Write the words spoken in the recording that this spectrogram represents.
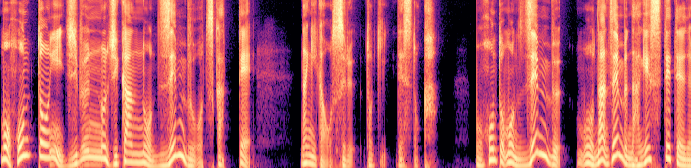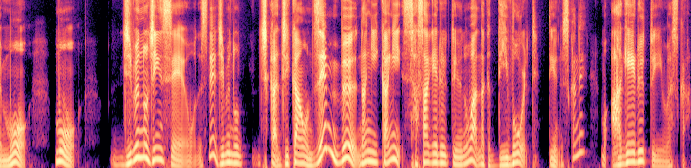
もう本当に自分の時間の全部を使って何かをする時ですとかもう本当もう全部もうな全部投げ捨ててでももう自分の人生をですね自分の時間を全部何かに捧げるというのはなんか devote っていうんですかね。もうあげると言いますか。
